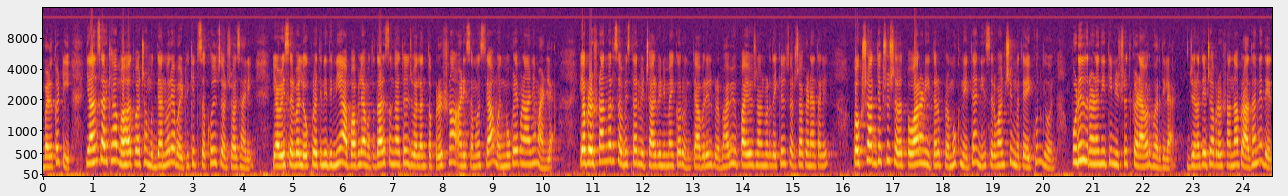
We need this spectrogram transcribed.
बळकटी यांसारख्या महत्त्वाच्या मुद्द्यांवर या बैठकीत सखोल चर्चा झाली. यावेळी सर्व लोकप्रतिनिधींनी आपापल्या मतदारसंघातील ज्वलंत प्रश्न आणि समस्या मनमोकळेपणाने मांडल्या. या प्रश्नांवर सविस्तर विचारविनिमय करून त्यावरील प्रभावी उपाययोजनांवर देखील चर्चा करण्यात आली. पक्षाध्यक्ष शरद पवार आणि इतर प्रमुख नेत्यांनी सर्वांची मते ऐकून घेऊन पुढील रणनीती निश्चित करण्यावर भर दिला जनतेच्या प्रश्नांना प्राधान्य देत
